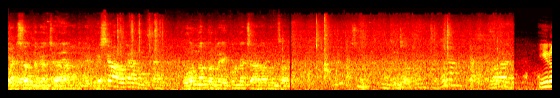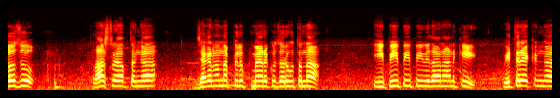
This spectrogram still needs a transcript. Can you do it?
ఓటు సంతకం చాలా మంది పెట్టారు. ఫోన్ నంబర్ లేకుండా చాలా మంది సంతకం ఈరోజు రాష్ట్ర వ్యాప్తంగా జగనన్న పిలుపు మేరకు జరుగుతున్న ఈ పీపీపీ విధానానికి వ్యతిరేకంగా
